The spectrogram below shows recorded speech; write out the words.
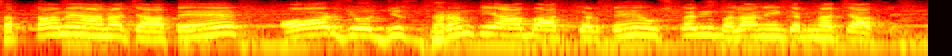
सत्ता में आना चाहते हैं और जो जिस धर्म की आप बात करते हैं, उसका भी भला नहीं करना चाहते हैं।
